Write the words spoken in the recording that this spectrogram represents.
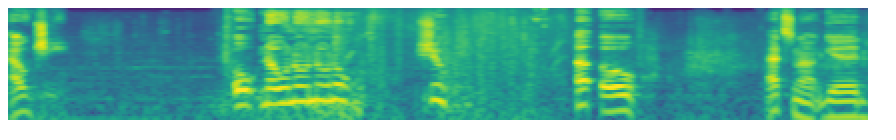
Ouchie. Oh, no, no, no, no. Shoot. Uh-oh. That's not good.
